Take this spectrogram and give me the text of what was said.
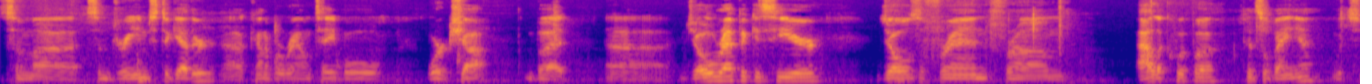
some uh, some dreams together. Uh, kind of a roundtable workshop. But uh, Joel Repic is here. Joel's a friend from Aliquippa, Pennsylvania, which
